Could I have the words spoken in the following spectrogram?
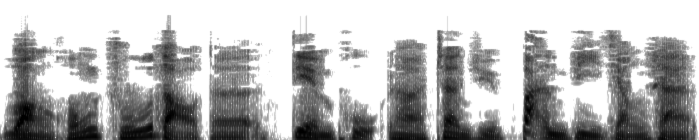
网红主导的店铺啊占据半壁江山。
